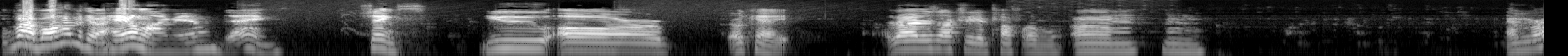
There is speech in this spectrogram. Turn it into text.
What happened to a hairline, man? Dang. Shanks, you are... Okay. That is actually a tough level. Um, hmm. Ember?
